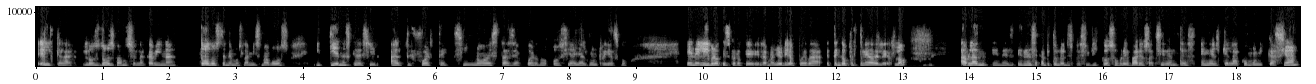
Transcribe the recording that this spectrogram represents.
El que los dos vamos en la cabina, todos tenemos la misma voz y tienes que decir alto y fuerte si no estás de acuerdo o si hay algún riesgo. En el libro, que espero que la mayoría pueda, tenga oportunidad de leerlo, hablan en, en ese capítulo en específico sobre varios accidentes en el que la comunicación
